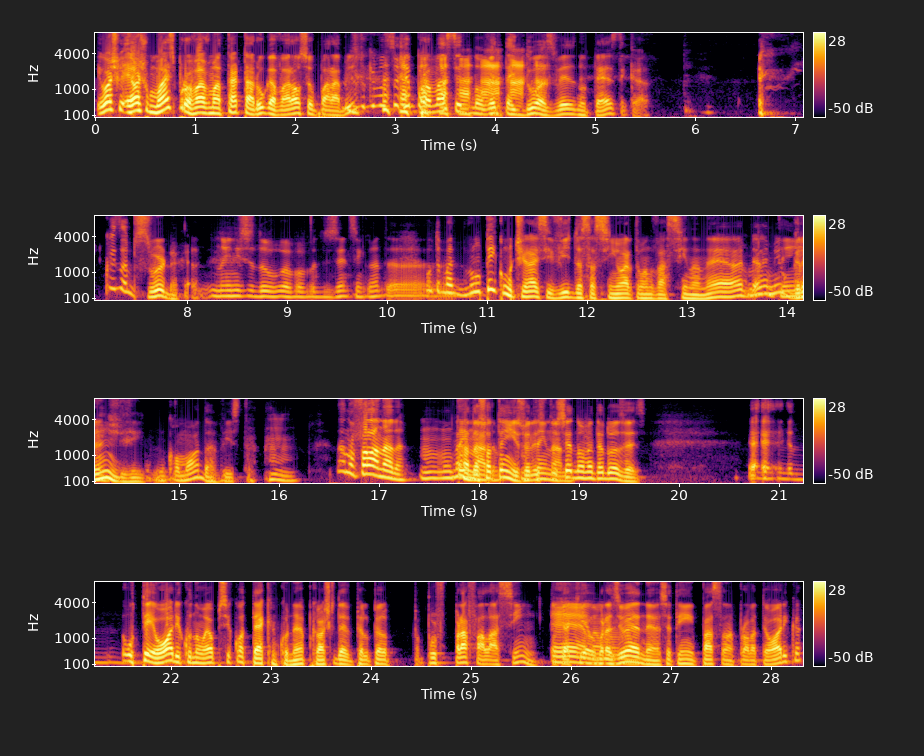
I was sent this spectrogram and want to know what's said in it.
Eu acho, eu acho mais provável uma tartaruga varar o seu para-brisa do que você reprovar 192 vezes no teste, cara. Coisa absurda, cara. No início do uh, 250. Não tem- mas não tem como tirar esse vídeo dessa senhora tomando vacina, né? Ela, ela é meio tem, grande, incomoda a vista. Hum. Não, não fala nada. Não, não tem nada, nada. só tem isso. Não Ele tem tem nada. 192 vezes. É, é, é, o teórico não é o psicotécnico, né? Porque eu acho que deve, pelo, pelo, por, pra falar assim, porque É, aqui não, o Brasil não. é, né? Você tem, passa na prova teórica,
